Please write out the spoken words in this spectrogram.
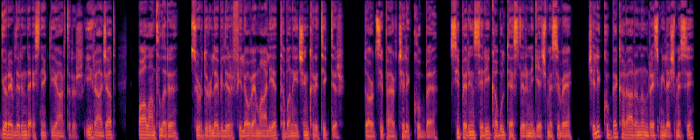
görevlerinde esnekliği artırır. İhracat, bağlantıları, sürdürülebilir filo ve maliyet tabanı için kritiktir. 4 Siper Çelik Kubbe Siper'in seri kabul testlerini geçmesi ve çelik kubbe kararının resmileşmesi,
